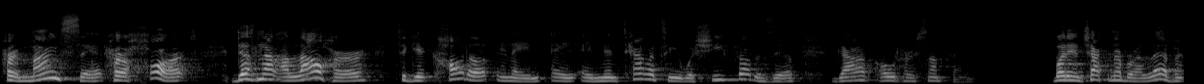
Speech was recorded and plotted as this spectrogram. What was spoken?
her mindset, her heart does not allow her to get caught up in a, a, a mentality where she felt as if God owed her something. But in chapter number 11,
